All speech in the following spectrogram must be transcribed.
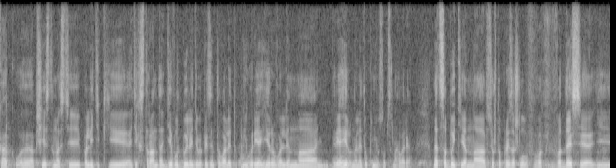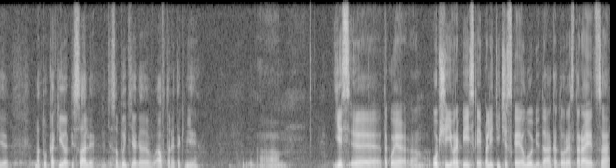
Как э, общественности политики этих стран, где вы были, где вы презентовали эту книгу, реагировали на, реагировали на эту книгу, собственно говоря, на это событие, на все, что произошло в, в Одессе и на то, как ее описали, эти события, э, авторы этой книги? Есть э, такое э, общеевропейское политическое лобби, да, которое старается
